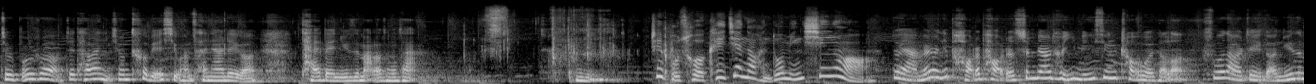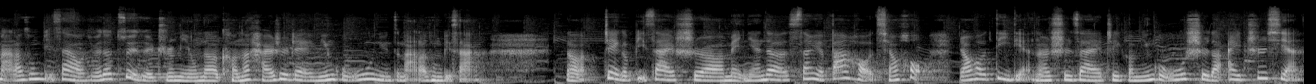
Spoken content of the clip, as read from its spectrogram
就是不是说这台湾女星特别喜欢参加这个台北女子马拉松赛。嗯，这不错，可以见到很多明星啊。对啊，没准你跑着跑着，身边就一明星超过去了。说到这个女子马拉松比赛，我觉得最最知名的可能还是这名古屋女子马拉松比赛。嗯，这个比赛是每年的三月八号前后，然后地点呢是在这个名古屋市的爱知县。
